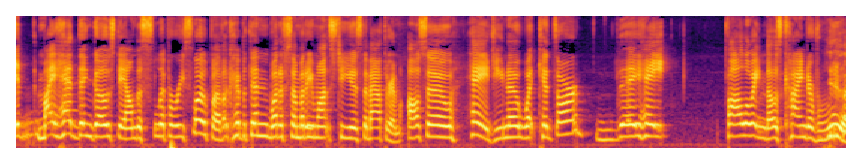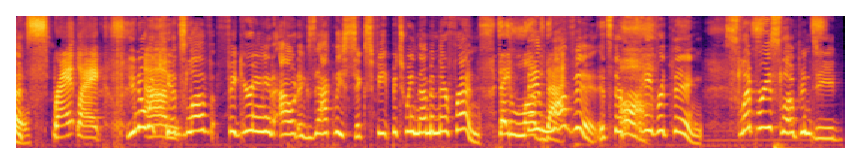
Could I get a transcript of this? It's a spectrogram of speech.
it, my head then goes down the slippery slope of okay, but then what if somebody wants to use the bathroom? Also, hey, do you know what kids are? They hate following those kind of rules, Yes. right? Like, You know what um, kids love? Figuring it out exactly six feet between them and their friends. They love that. they that. love it. It's their favorite thing. Slippery slope, indeed.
